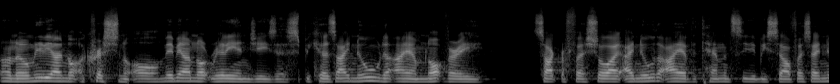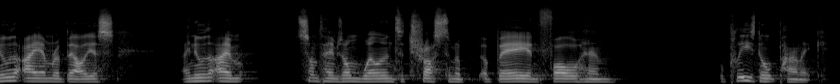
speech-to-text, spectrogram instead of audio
oh no, maybe I'm not a Christian at all. Maybe I'm not really in Jesus because I know that I am not very sacrificial. I, I know that I have the tendency to be selfish. I know that I am rebellious. I know that I'm sometimes unwilling to trust and obey and follow Him. Well, please don't panic.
